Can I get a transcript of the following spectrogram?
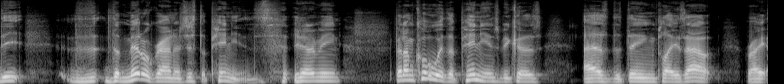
The the, middle ground is just opinions. you know what I mean? But I'm cool with opinions because as the thing plays out, right,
